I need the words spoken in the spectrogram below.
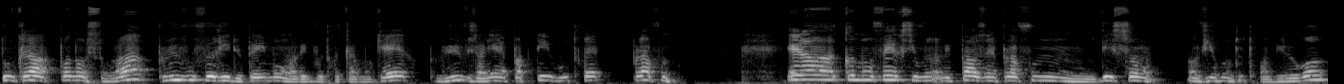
Donc là, pendant ce temps-là, plus vous ferez de paiement avec votre carte bancaire, plus vous allez impacter votre plafond. Et là, comment faire si vous n'avez pas un plafond décent environ de 3000 euros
